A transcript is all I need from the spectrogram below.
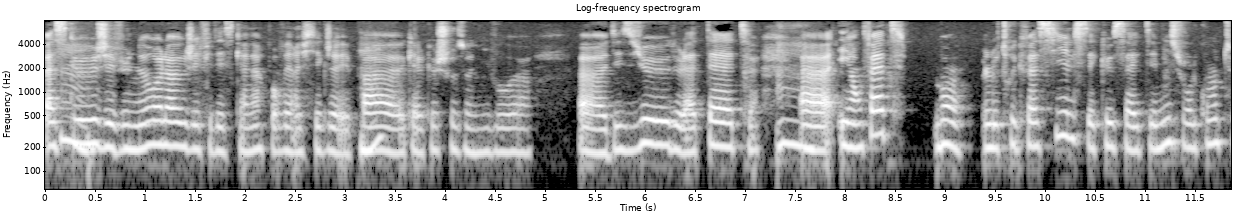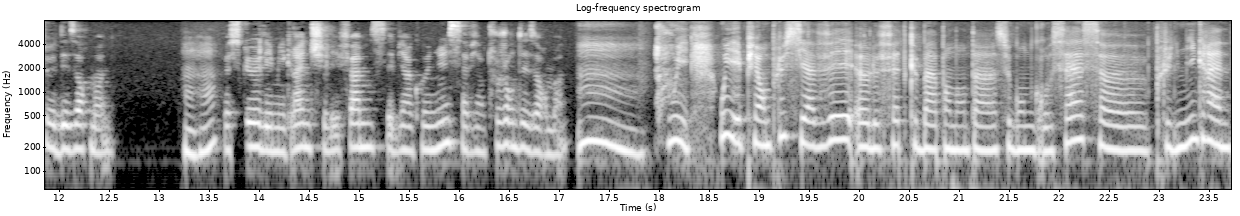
Parce Mm. que j'ai vu le neurologue, j'ai fait des scanners pour vérifier que j'avais Mm. pas euh, quelque chose au niveau euh, euh, des yeux, de la tête. Mm. Euh, et en fait, bon, le truc facile, c'est que ça a été mis sur le compte des hormones. Mhm. Parce que les migraines chez les femmes, c'est bien connu, ça vient toujours des hormones. Mm. Oui, oui, et puis en plus il y avait euh, le fait que bah, pendant ta seconde grossesse, euh, plus de migraines,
